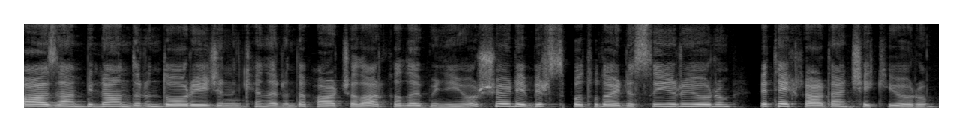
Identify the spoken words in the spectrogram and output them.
Bazen blenderın doğrayıcının kenarında parçalar kalabiliyor. Şöyle bir spatula ile sıyırıyorum ve tekrardan çekiyorum.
